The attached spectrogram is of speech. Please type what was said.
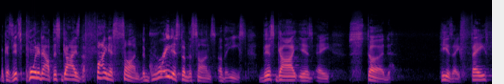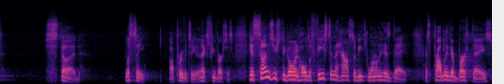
because it's pointed out this guy is the finest son, the greatest of the sons of the East. This guy is a stud. He is a faith stud. Let's see. I'll prove it to you. The next few verses. His sons used to go and hold a feast in the house of each one on his day. That's probably their birthdays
